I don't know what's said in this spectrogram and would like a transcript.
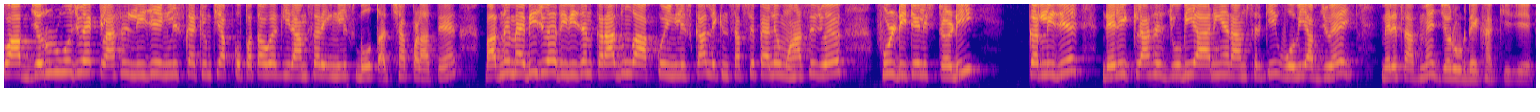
तो आप ज़रूर वो जो है क्लासेस लीजिए इंग्लिश का, क्योंकि आपको पता होगा कि राम सर इंग्लिश बहुत अच्छा पढ़ाते हैं। बाद में मैं भी जो है रिवीजन करा दूँगा आपको इंग्लिश का, लेकिन सबसे पहले वहाँ से जो है फुल डिटेल स्टडी कर लीजिए। डेली क्लासेस जो भी आ रही हैं राम सर की, वो भी आप जो है मेरे साथ में ज़रूर देखा कीजिए।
